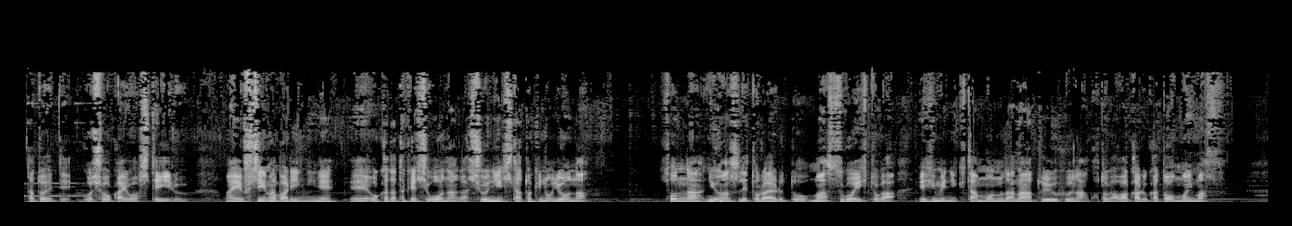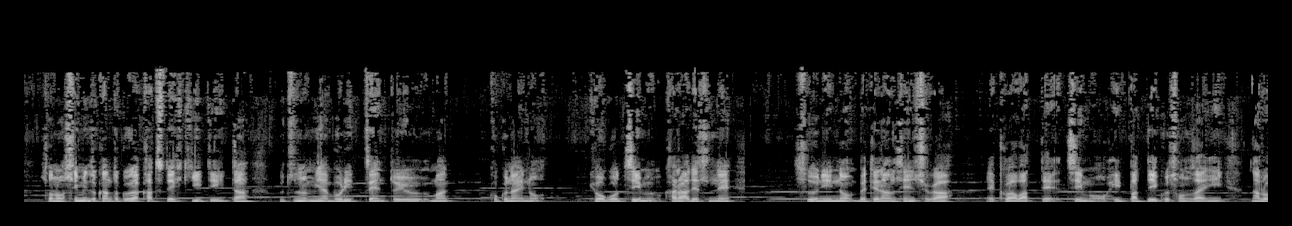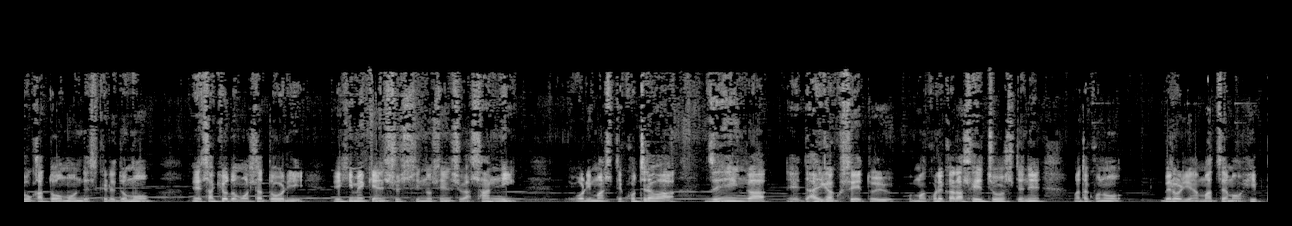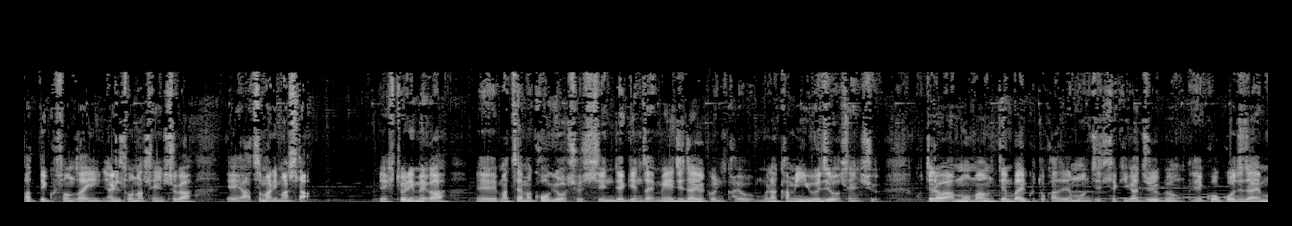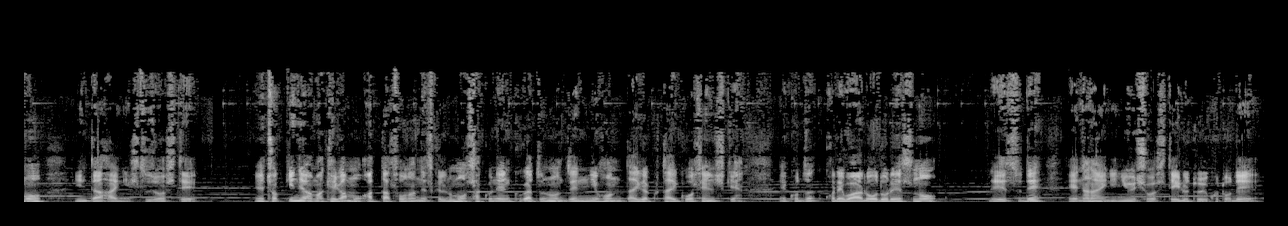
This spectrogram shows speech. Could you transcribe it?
例えてご紹介をしている。まあ、FC マバリンにね、えー、岡田武史オーナーが就任した時のようなそんなニュアンスで捉えると、まあすごい人が愛媛に来たものだなというふうなことがわかるかと思います。その清水監督がかつて率いていた宇都宮ブリッツェンという、まあ国内の強豪チームからですね、数人のベテラン選手が加わってチームを引っ張っていく存在になろうかと思うんですけれども、先ほど申した通り、愛媛県出身の選手が3人おりまして、こちらは全員が大学生という、まあこれから成長してね、またこのベロリアン松山を引っ張っていく存在になりそうな選手が、集まりました。一人目が、えー、松山工業出身で現在明治大学に通う村上裕次郎選手。こちらはもうマウンテンバイクとかでも実績が十分、えー、高校時代もインターハイに出場して、えー、直近ではま怪我もあったそうなんですけれども、昨年9月の全日本大学対抗選手権、え、これはロードレースのレースで7位に入賞しているということで、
